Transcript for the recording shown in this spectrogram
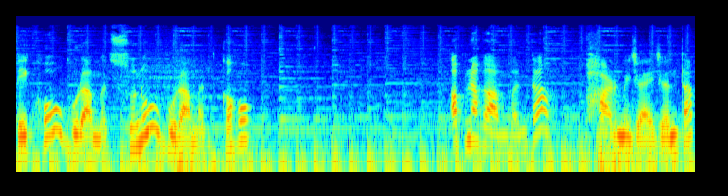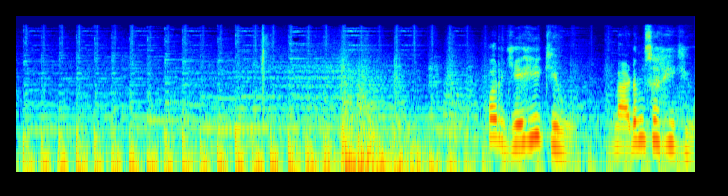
देखो बुरा मत सुनो बुरा मत कहो। अपना काम बनता भाड़ में जाए जनता। पर यही क्यों? मैडम सर ही क्यों?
